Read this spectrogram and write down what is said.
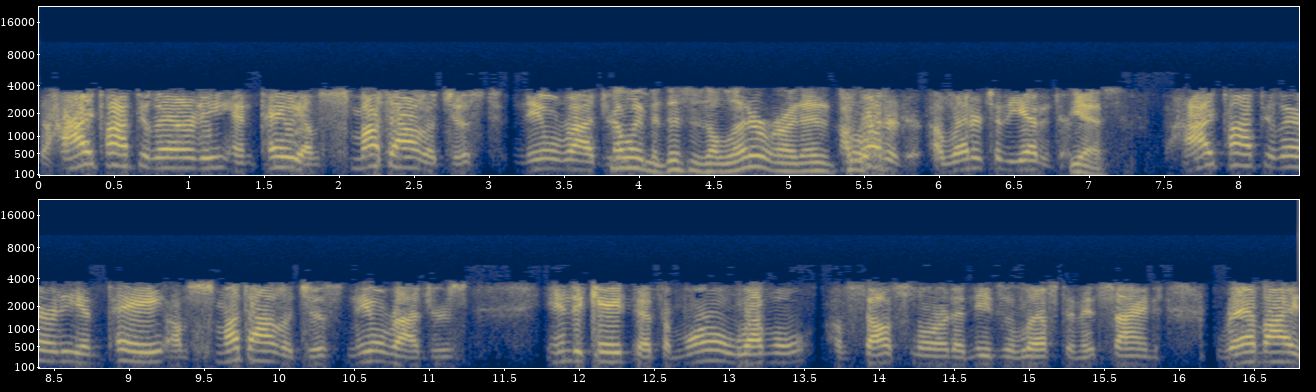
The high popularity and pay of smutologist Neil Rogers. Now wait a minute, this is a letter or an a letter, a letter to the editor. Yes. High popularity and pay of smutologist Neil Rogers indicate that the moral level of South Florida needs a lift, and it's signed Rabbi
